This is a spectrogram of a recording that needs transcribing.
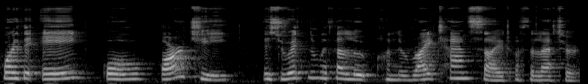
where the A, O, or G is written with a loop on the right-hand side of the letter.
